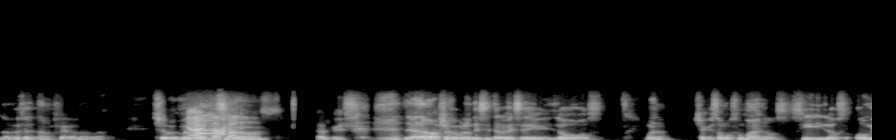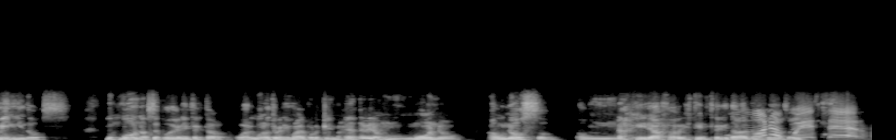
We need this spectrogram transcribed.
no ser tan feo, ¿no? Yo me No. pregunté si, 2. tal vez, ya no, yo me pregunté si tal vez eh, los, bueno, ya que somos humanos, si los homínidos, los monos se podrían infectar, o algún otro animal, porque imagínate ver a un mono, a un oso, a una jirafa, viste, infectada. Un ¿te mono puede ser,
